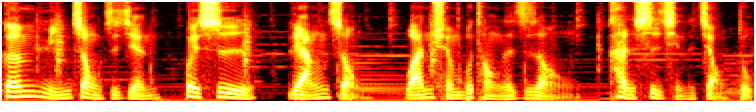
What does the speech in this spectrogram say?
跟民众之间会是两种。完全不同的这种看事情的角度。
